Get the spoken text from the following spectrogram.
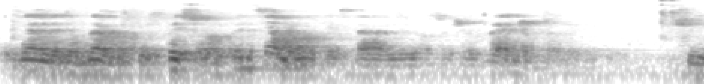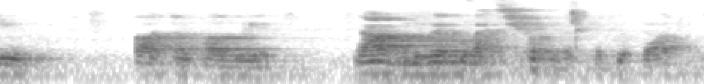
Il grande problema cui spesso non pensiamo è perché sta nel nostro cervello, ci porta un po' di, no? di preoccupazione, perché purtroppo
